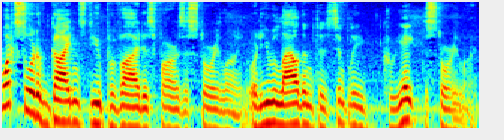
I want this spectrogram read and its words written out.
what sort of guidance do you provide as far as a storyline? Or do you allow them to simply create the storyline?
